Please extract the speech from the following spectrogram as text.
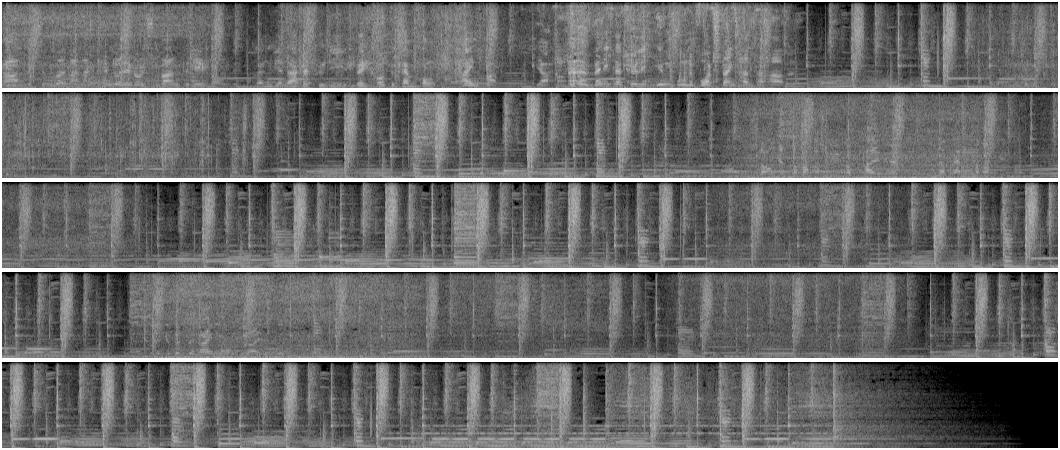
geraten, beziehungsweise an einen Händler der Deutschen Bahn, für den bauen wir. Können wir nachher für die Wildkrautbekämpfung einfach, ja, wenn ich natürlich irgendwo eine Bordsteinkante habe. gewisse Reinigung leisten.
